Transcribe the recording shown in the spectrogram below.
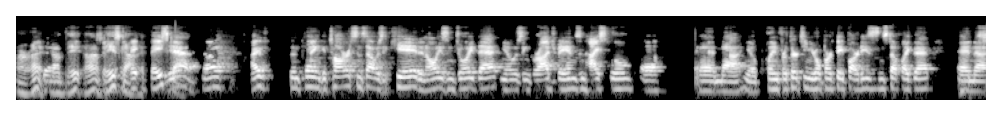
All right. Uh, ba- bass guy. bass guy. Yeah. So I've been playing guitar since I was a kid and always enjoyed that. You know, I was in garage bands in high school. Uh, and uh, you know playing for 13 year old birthday parties and stuff like that and uh,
